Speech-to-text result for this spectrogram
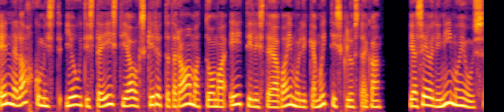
enne lahkumist jõudis ta Eesti jaoks kirjutada raamatu oma eetiliste ja vaimulike mõtisklustega ja see oli nii mõjus,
